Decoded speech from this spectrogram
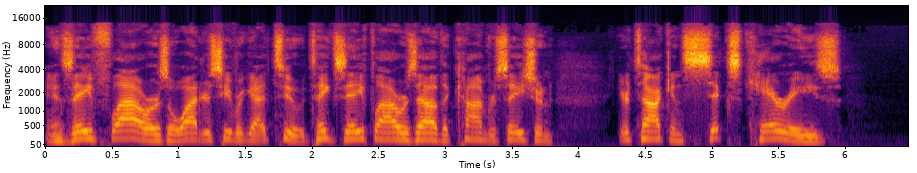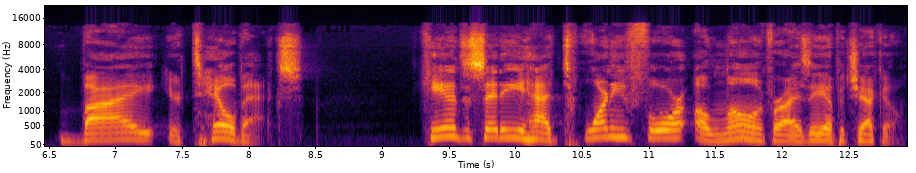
And Zay Flowers, a wide receiver, got two. Take Zay Flowers out of the conversation. You're talking six carries by your tailbacks. Kansas City had 24 alone for Isaiah Pacheco.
